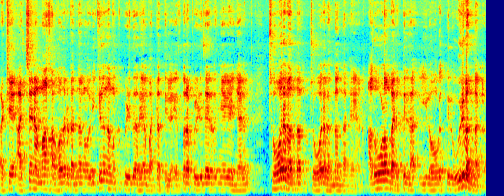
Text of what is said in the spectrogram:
പക്ഷേ അച്ഛൻ അമ്മ സഹോദര ബന്ധങ്ങൾ ഒരിക്കലും നമുക്ക് പിഴുതെറിയാൻ പറ്റത്തില്ല. എത്ര പിഴുതെറിഞ്ഞു കഴിഞ്ഞാലും ചോര ബന്ധം ചോര ബന്ധം തന്നെയാണ്. അതോളം വരത്തില്ല ഈ ലോകത്തിൽ ഒരു ബന്ധങ്ങൾ.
